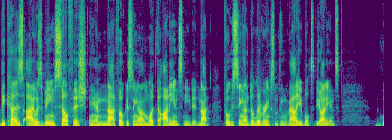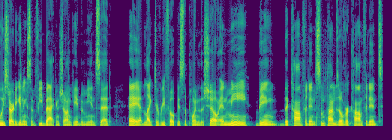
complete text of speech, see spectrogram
because I was being selfish and not focusing on what the audience needed, not focusing on delivering something valuable to the audience, we started getting some feedback. And Sean came to me and said, hey, I'd like to refocus the point of the show. And me being the confident, sometimes overconfident,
